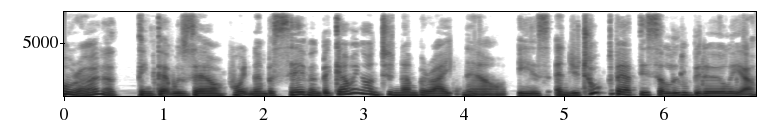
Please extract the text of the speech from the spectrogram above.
All right. I think that was our point number seven. But going on to number eight now is, and you talked about this a little bit earlier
